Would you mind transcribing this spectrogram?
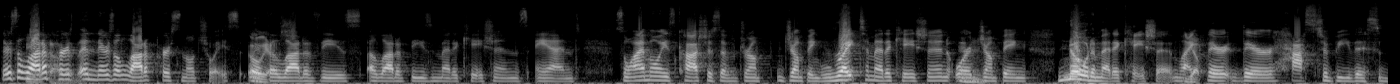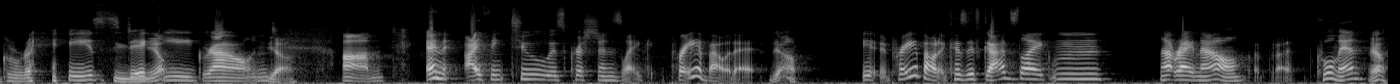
There's a lot of person, and there's a lot of personal choice oh, with yes. a lot of these, a lot of these medications, and so I'm always cautious of jump, jumping right to medication or mm-hmm. jumping no to medication. Like yep. there, there has to be this gray, sticky yep. ground. Yeah. Um, and I think too, as Christians, like pray about it. Yeah it, pray about it because if God's like, mm, not right now, cool, man. Yeah.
